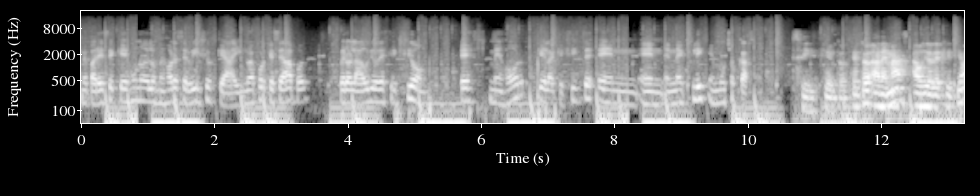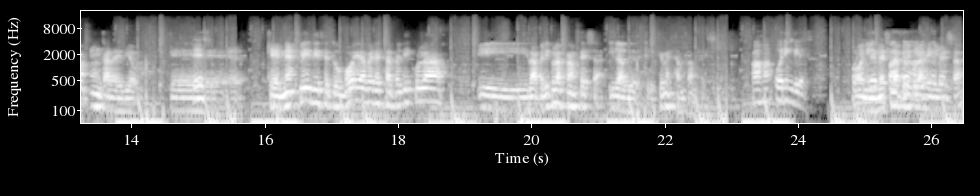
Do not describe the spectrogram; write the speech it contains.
me parece que es uno de los mejores servicios que hay. No es porque sea Apple, pero la audiodescripción es mejor que la que existe en, en, Netflix en muchos casos. Sí, cierto, cierto. Además, audiodescripción en cada idioma. Que que Netflix dice tú voy a ver esta película y la película es francesa y la audiodescripción está en francés. Ajá, o en inglés. O, en inglés, la película es inglesa.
